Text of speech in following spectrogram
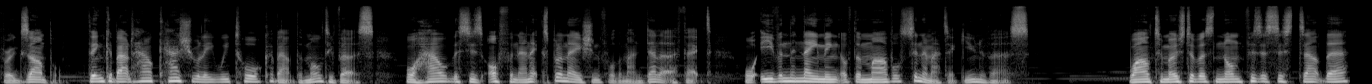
For example, Think about how casually we talk about the multiverse, or how this is often an explanation for the Mandela effect, or even the naming of the Marvel Cinematic Universe. While to most of us non physicists out there,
